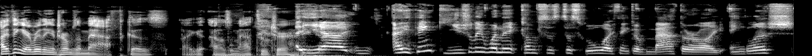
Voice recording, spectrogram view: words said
I think everything in terms of math because I get, I was a math teacher. Uh, yeah, I think usually when it comes to to school, I think of math or like English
